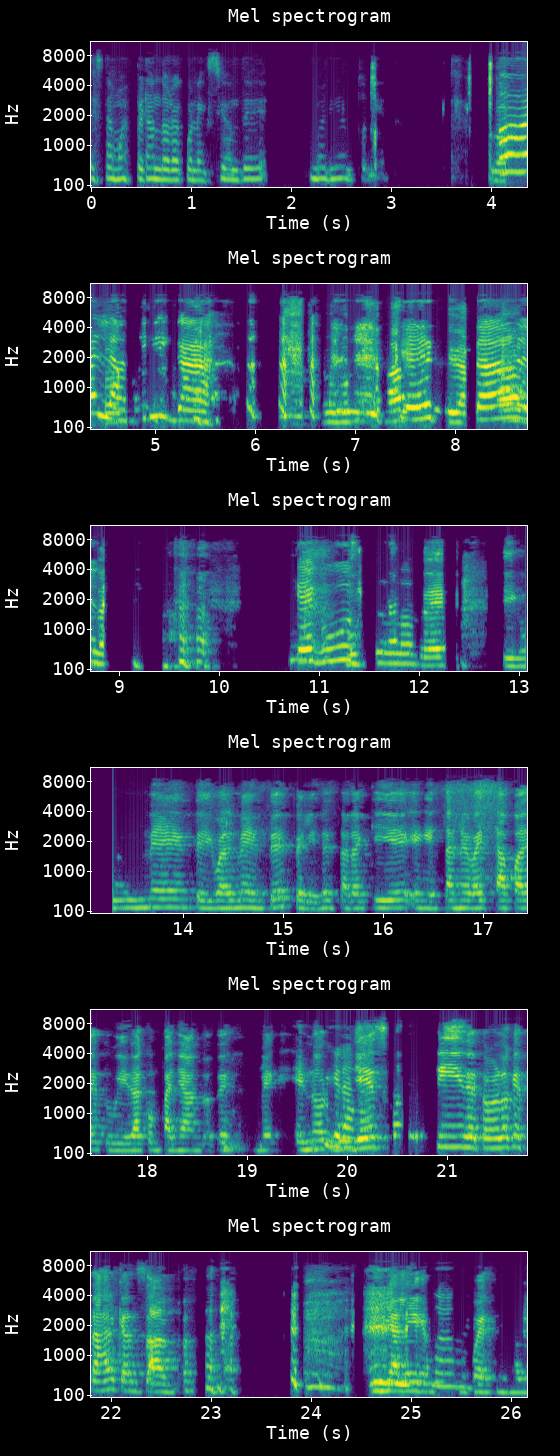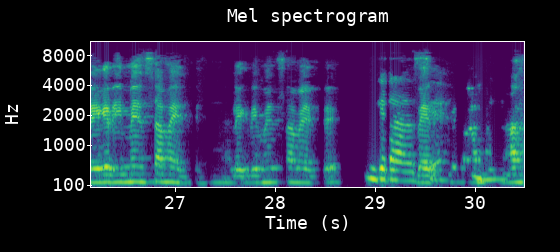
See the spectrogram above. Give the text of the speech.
Estamos esperando la conexión de María Antonieta. Hola, amiga. ¿Qué tal? Qué gusto. Igualmente, igualmente, feliz de estar aquí en esta nueva etapa de tu vida acompañándote. Me enorgullezco de ti, de todo lo que estás alcanzando. y me alegra, pues, me alegra inmensamente, me alegra inmensamente. Gracias.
